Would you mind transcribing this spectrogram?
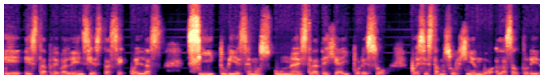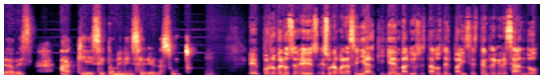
eh, esta prevalencia, estas secuelas, si tuviésemos una estrategia y por eso pues estamos urgiendo a las autoridades a que se tomen en serio el asunto. Eh, por lo menos es, una buena señal que ya en varios estados del país estén regresando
